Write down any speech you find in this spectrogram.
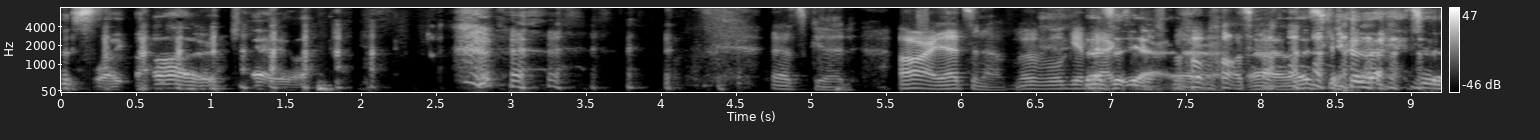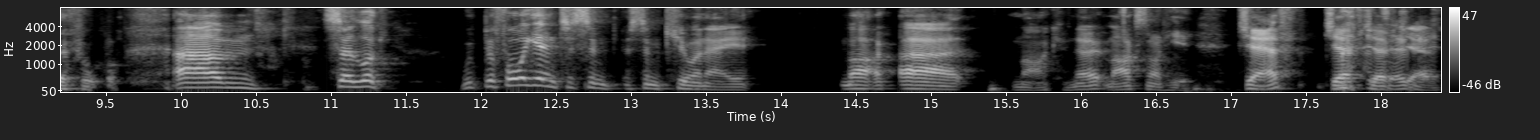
was like, oh, okay. Like, that's good. All right, that's enough. We'll get that's back it. to Yeah. the all right, football. all right, let's get back to the football. Um, so look, before we get into some, some Q and A, Mark, uh, Mark, no, Mark's not here. Jeff, Jeff, Jeff, Jeff.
